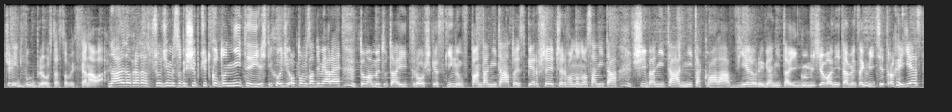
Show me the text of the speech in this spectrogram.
czyli dwóch Brawl Starsowych kanałach. No ale dobra, teraz przechodzimy sobie szybciutko do Nity. Jeśli chodzi o tą zadymiarę, to mamy tutaj troszkę skinów. Panda Nita to jest pierwszy, czerwononosa Nita, Shiba Nita, Nita Koala, wielorybia Nita i gumisiowa Nita, więc jak widzicie trochę jest.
